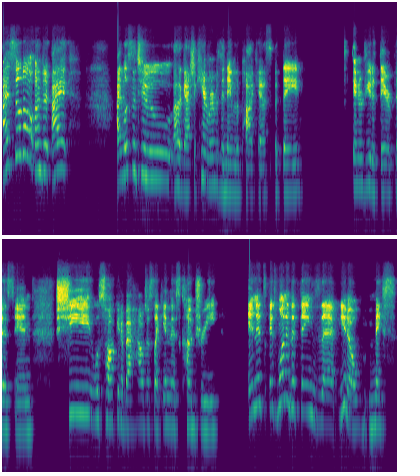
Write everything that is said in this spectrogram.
I still don't under, I, I listened to, uh, gosh, I can't remember the name of the podcast, but they interviewed a therapist and she was talking about how just like in this country, and it's it's one of the things that you know makes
